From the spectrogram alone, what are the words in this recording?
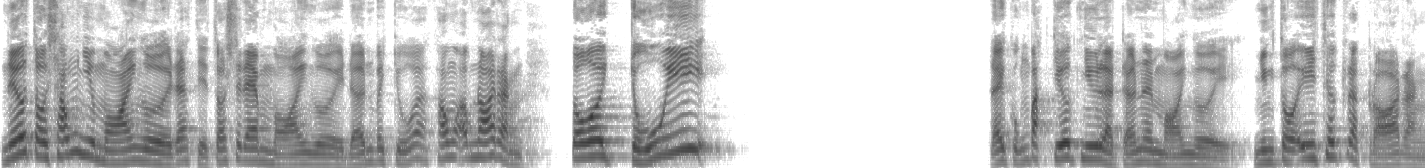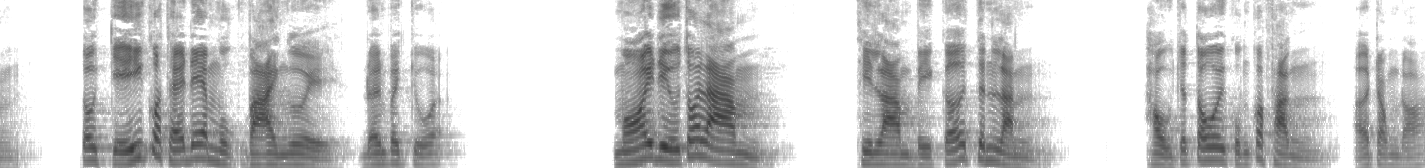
nếu tôi sống như mọi người đó thì tôi sẽ đem mọi người đến với Chúa. Không, ông nói rằng tôi chủ ý để cũng bắt chước như là trở nên mọi người. Nhưng tôi ý thức rất rõ rằng tôi chỉ có thể đem một vài người đến với Chúa. Mọi điều tôi làm thì làm vì cớ tinh lành, hầu cho tôi cũng có phần ở trong đó.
